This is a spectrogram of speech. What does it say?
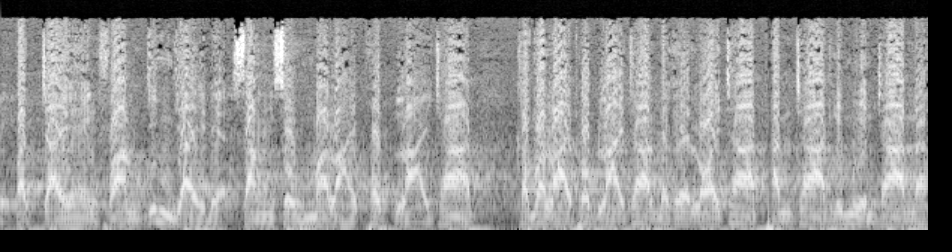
ตุปัจจัยแห่งความยิ่งใหญ่เนี่ยสั่งสมมาหลายภพหลายชาติ คำว่าหลายภพหลายชาติไม่ใช่ร้อยชาติพันชาติหรือหมื่นชาตินะ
